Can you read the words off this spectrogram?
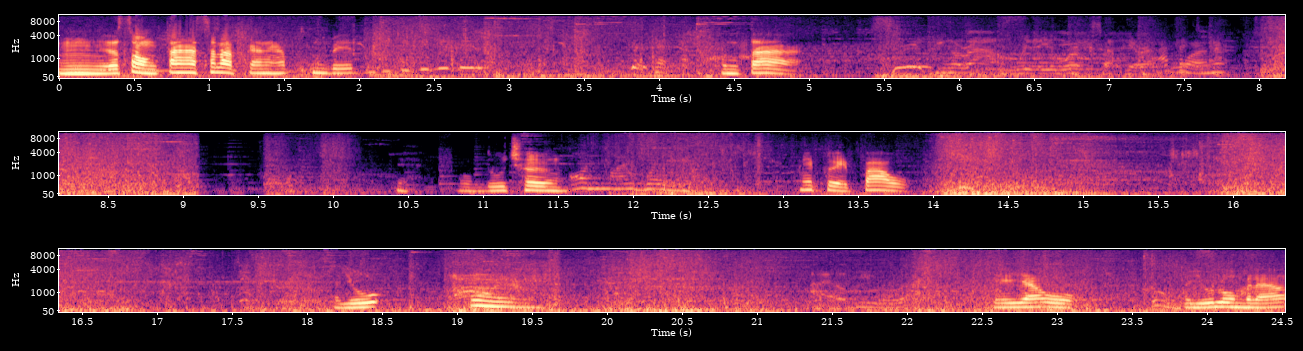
อืมเดี๋ยวส่งตาสลับกันครับ คุณเบสคุณตาผมดูเชิง ไม่เผยเป้า อายุ เอยาโอะอายุลงไปแล้ว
